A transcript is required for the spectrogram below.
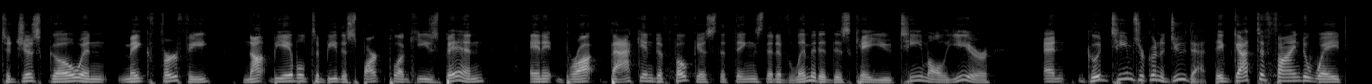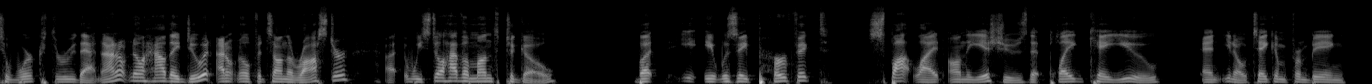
to just go and make Furphy not be able to be the spark plug he's been, and it brought back into focus the things that have limited this KU team all year. And good teams are going to do that. They've got to find a way to work through that. And I don't know how they do it. I don't know if it's on the roster. Uh, we still have a month to go, but it, it was a perfect spotlight on the issues that plague KU and, you know, take them from being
